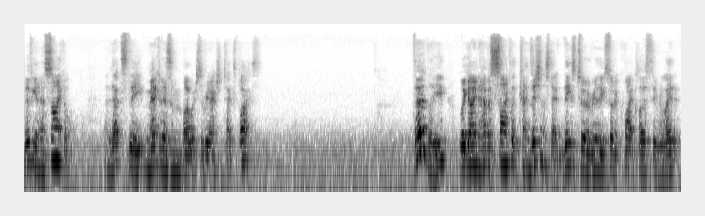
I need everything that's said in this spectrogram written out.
moving in a cycle. And that's the mechanism by which the reaction takes place. Thirdly, we're going to have a cyclic transition state. These two are really sort of quite closely related.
